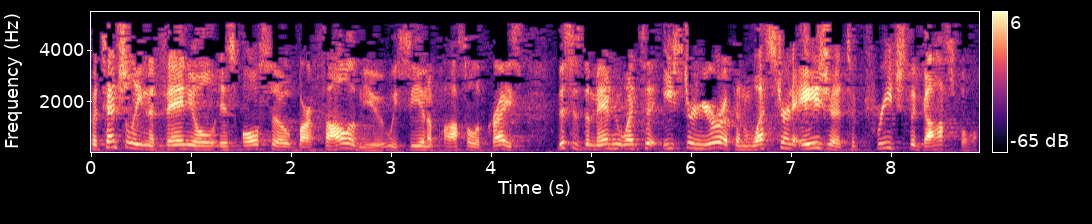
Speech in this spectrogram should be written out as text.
Potentially, Nathanael is also Bartholomew. We see an apostle of Christ. This is the man who went to Eastern Europe and Western Asia to preach the gospel.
